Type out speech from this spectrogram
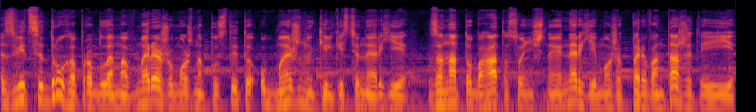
Звідси друга проблема: в мережу можна пустити обмежену кількість енергії. Занадто багато сонячної енергії може перевантажити її,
